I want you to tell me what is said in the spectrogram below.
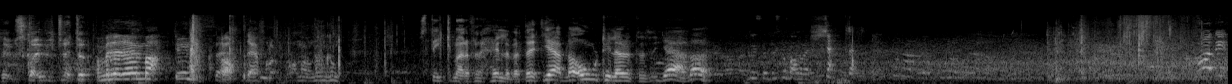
Du ska ut vet du. Ja, men det där är Martins. Ja, det får du annan gång. Stick med det för helvete. Ett jävla ord till här ute. Så jävlar. Gustav, du ska bara hålla käften. Ja, det...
